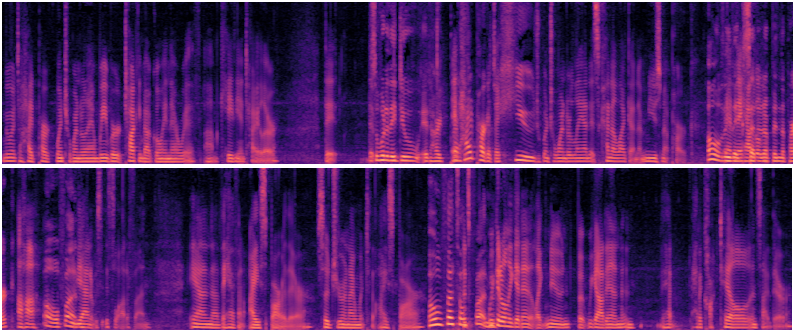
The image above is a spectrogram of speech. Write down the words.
We went to Hyde Park Winter Wonderland. We were talking about going there with um, Katie and Tyler. They, they So, what do they do at Hyde Park? at Hyde Park, it's a huge winter wonderland. It's kind of like an amusement park. Oh, they have set a- it up in the park. Uh-huh. Oh, fun. Yeah, and it was it's a lot of fun. And uh, they have an ice bar there. So Drew and I went to the ice bar. Oh, that sounds But fun. We could only get in at like noon, but we got in and they had had a cocktail inside there.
